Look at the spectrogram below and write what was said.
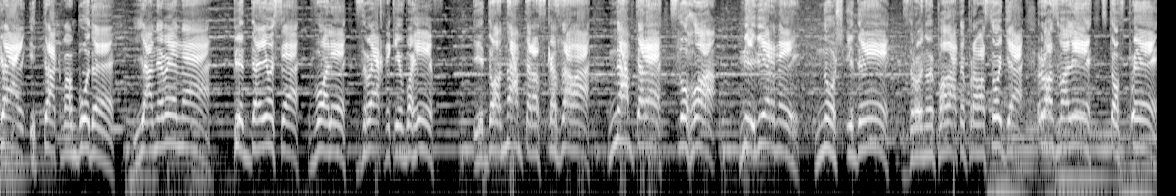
хай і так вам буде. Я невинна, піддаюся волі зверхників богів. І до Намтера сказала, Намтере, слуго, мій вірний, ну ж іди, зруйнуй палати правосуддя, розвалі стовпи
